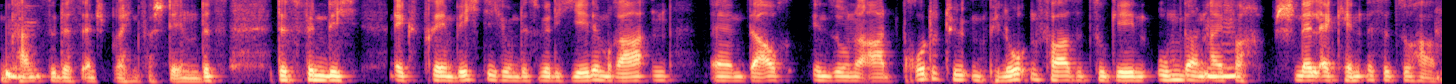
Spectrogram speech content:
und mhm. kannst du das entsprechend verstehen. Und das, das finde ich extrem wichtig und das würde ich jedem raten, ähm, da auch in so eine Art Prototypen-Pilotenphase zu gehen, um dann mhm. einfach schnell Erkenntnisse zu haben.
